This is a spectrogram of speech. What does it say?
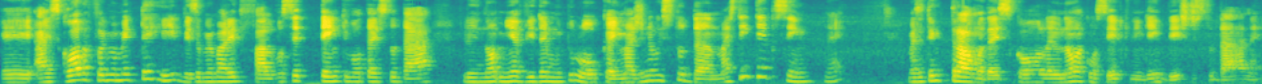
é, a escola foi um momento terrível. O meu marido fala: você tem que voltar a estudar Falei, minha vida é muito louca. Imagina eu estudando. Mas tem tempo sim, né? Mas eu tenho trauma da escola. Eu não aconselho que ninguém deixe de estudar, né?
